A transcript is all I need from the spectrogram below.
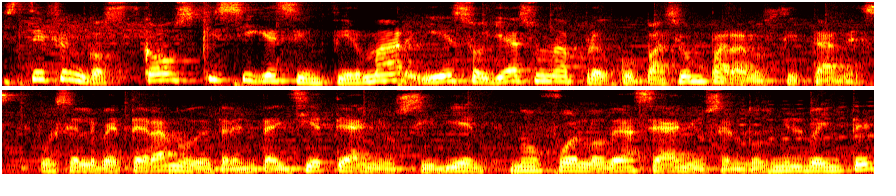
Stephen Gostkowski sigue sin firmar y eso ya es una preocupación para los Titanes, pues el veterano de 37 años, si bien no fue lo de hace años en 2020,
